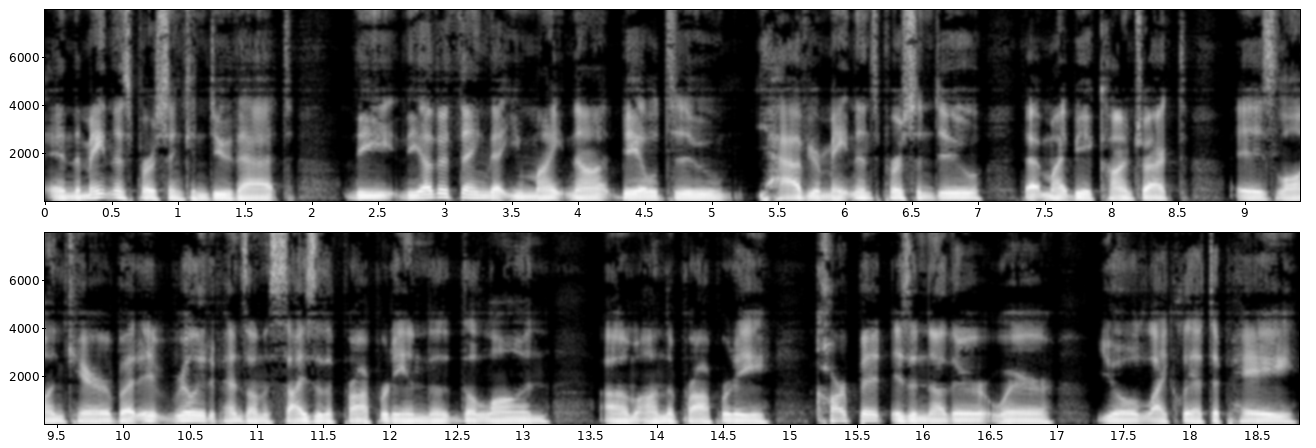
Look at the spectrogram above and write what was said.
And the maintenance person can do that. The the other thing that you might not be able to have your maintenance person do that might be a contract is lawn care, but it really depends on the size of the property and the the lawn um, on the property. Carpet is another where You'll likely have to pay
